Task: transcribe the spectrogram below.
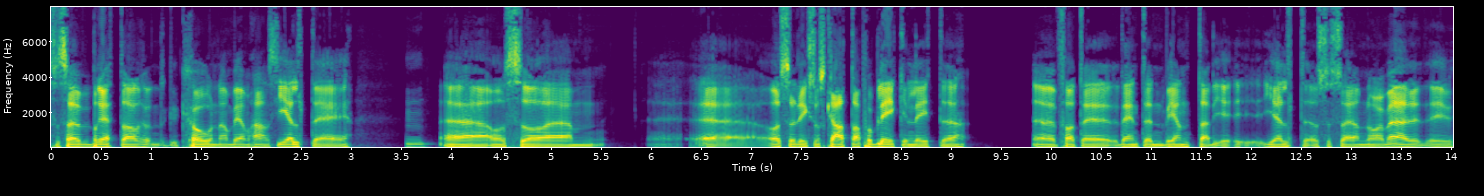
Så, så berättar Conan vem hans hjälte är. Mm. Eh, och så ehm, eh, och så liksom skrattar publiken lite. eh, för att det, det är inte en väntad hj- hjälte. Och så säger äh, det är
